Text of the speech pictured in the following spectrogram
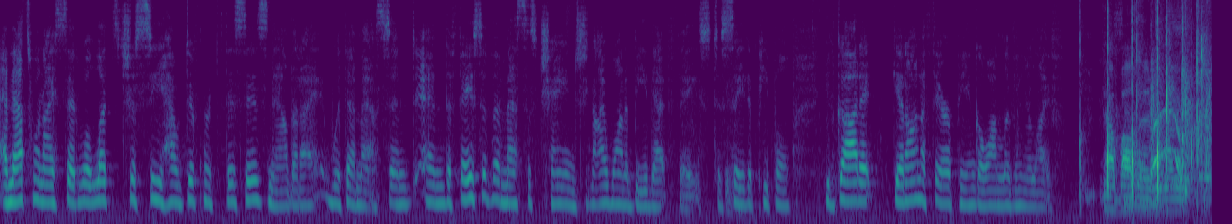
And that's when I said, well, let's just see how different this is now that I with MS. And and the face of MS has changed, and I want to be that face to say to people, you've got it, get on a therapy and go on living your life. How about that? everybody?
